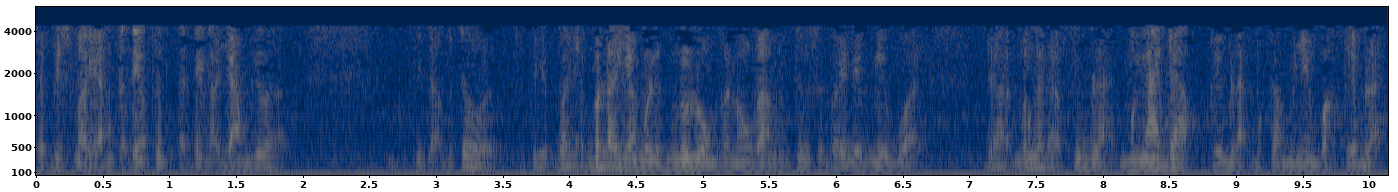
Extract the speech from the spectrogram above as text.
tapi semayang tak tengok tak tengok jam juga. Tidak betul. Tapi banyak benda yang boleh menolongkan orang tu supaya dia boleh buat dia menghadap kiblat. Menghadap kiblat bukan menyembah kiblat.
